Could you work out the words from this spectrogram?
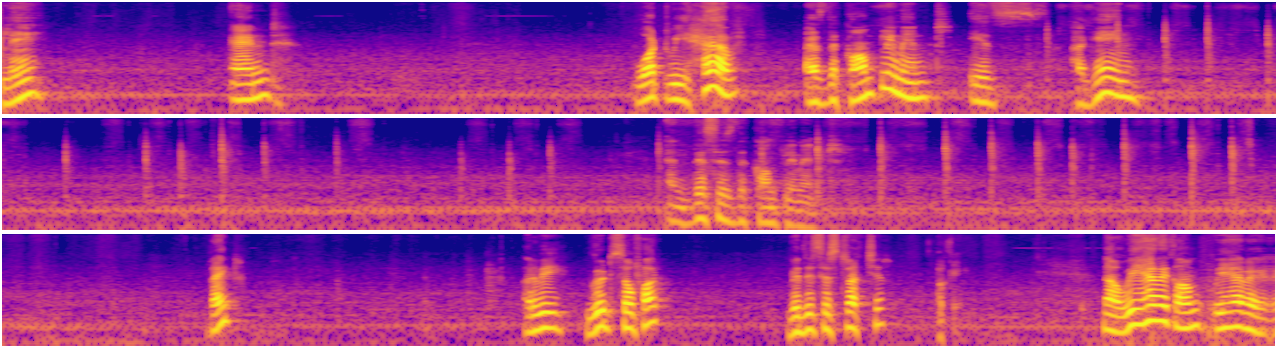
play and what we have as the complement is again and this is the complement. Right? Are we good so far with this structure? Now, we have a we have an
